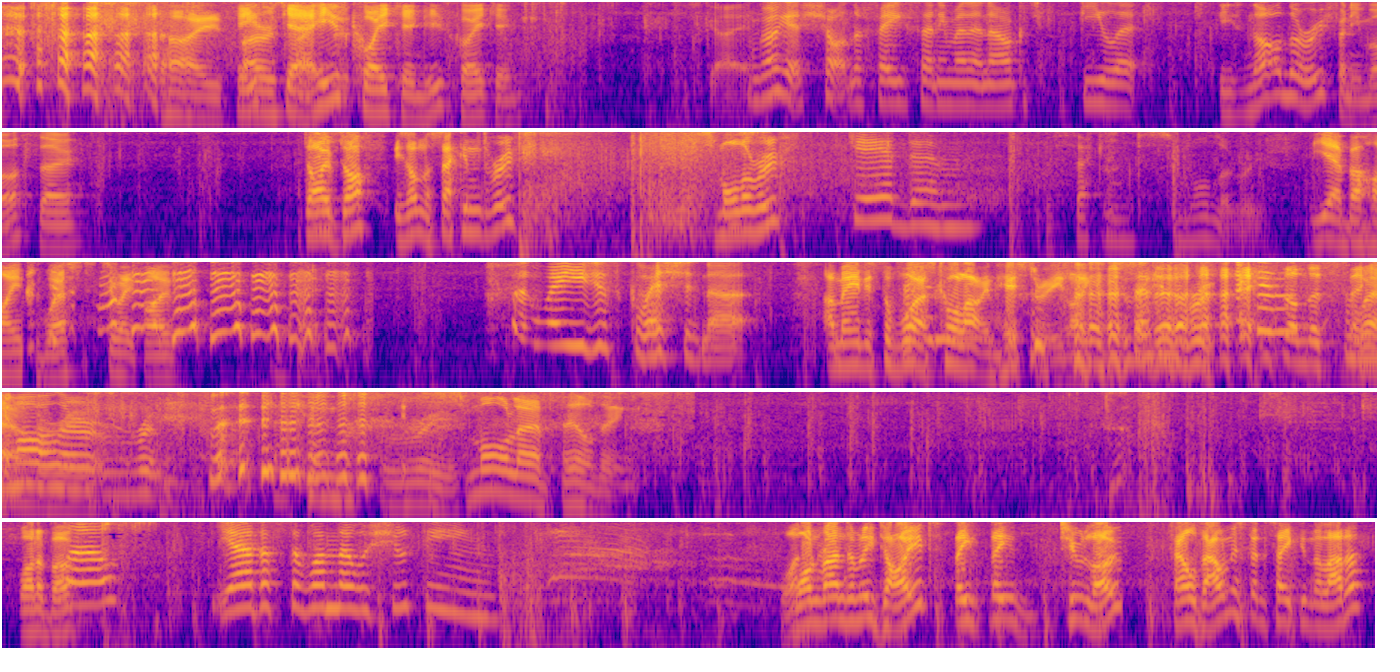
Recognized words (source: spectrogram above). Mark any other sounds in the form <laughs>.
nice. He's respect scared. He's it. quaking. He's quaking. What's this guy? I'm gonna get shot in the face any minute now. I could feel it. He's not on the roof anymore, so dived off. He's on the second roof. Smaller roof. Scared them. the second smaller roof. Yeah, behind West <laughs> 285. <laughs> The way you just questioned that. I mean, it's the worst call out in history. Like, <laughs> second roof. It's on the second Smaller roof. roof. <laughs> It's a smaller building. One above. well, yeah, that's the one that was shooting. What? One randomly died. They they too low. Fell down instead of taking the ladder.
